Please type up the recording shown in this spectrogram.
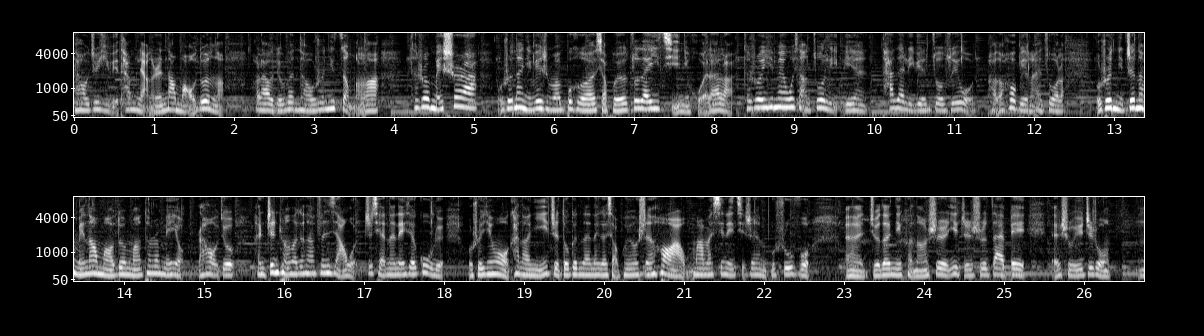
然后我就以为他们两个人闹矛盾了。后来我就问他，我说你怎么了？他说没事儿啊。我说那你为什么不和小朋友坐在一起？你回来了？他说因为我想坐里边，他在里边坐，所以我跑到后边来坐了。我说你真的没闹矛盾吗？他说没有。然后我就很真诚的跟他分享我之前的那些顾虑。我说因为我看到你一直都跟在那个小朋友身后啊，妈妈心里其实很不舒服，嗯，觉得你可能是一直是在被呃属于这种嗯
